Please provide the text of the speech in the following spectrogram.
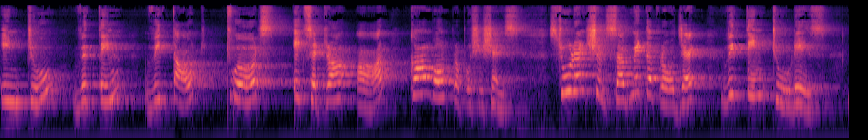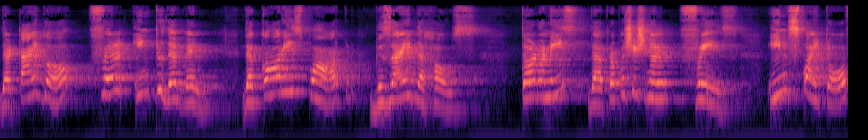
into, within, without, towards, etc. are compound prepositions. Students should submit the project within two days. The tiger fell into the well. The car is parked beside the house. Third one is the prepositional phrase. In spite of,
